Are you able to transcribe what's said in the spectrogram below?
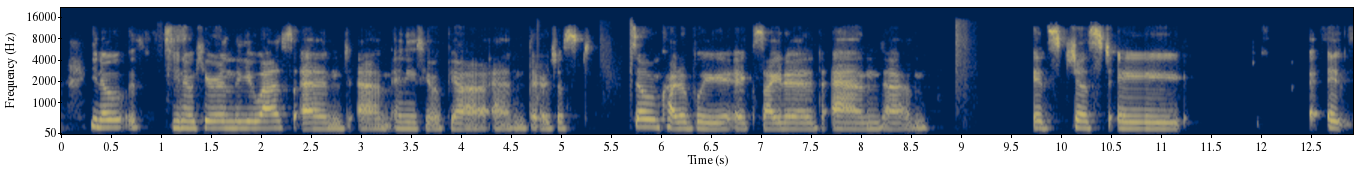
you know, you know, here in the U.S. and um, in Ethiopia, and they're just so incredibly excited. And um, it's just a it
